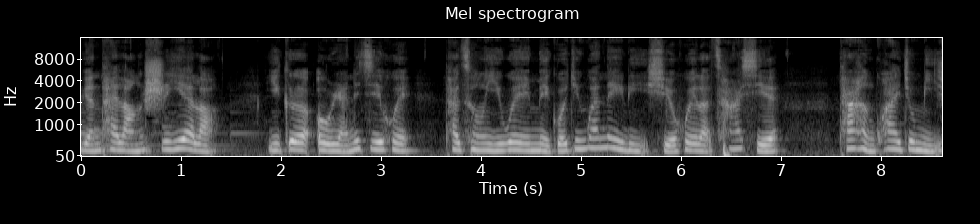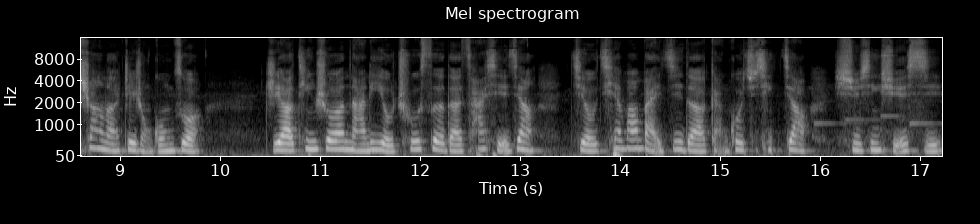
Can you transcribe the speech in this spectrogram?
源太郎失业了。一个偶然的机会，他从一位美国军官那里学会了擦鞋。他很快就迷上了这种工作。只要听说哪里有出色的擦鞋匠，就千方百计地赶过去请教，虚心学习。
